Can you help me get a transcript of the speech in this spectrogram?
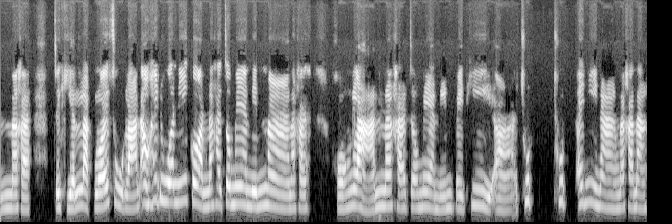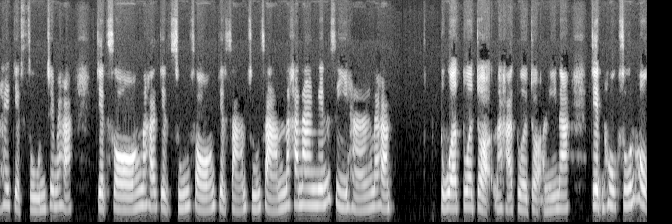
นนะคะ จะเขียนหลักร้อยสูตรล้านเอาให้ดูอันนี้ก่อนนะคะ เจ้าแม่เน้นมานะคะ ของหลานนะคะ เจ้าแม่เน้นไปที่อ่าชุดชุดไอ้นี่นางนะคะ นางให้เจ็ดศูนย์ใช่ไหมคะเจ็ดสองนะคะเจ็ดศูนย์สองเจ็ดสามศูนย์สามนะคะ นางเน้นสี่หางนะคะ ตัวตัวเจาะนะคะ ตัวเจาะอันนี้นะเจ็ดหกศูนย์หก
